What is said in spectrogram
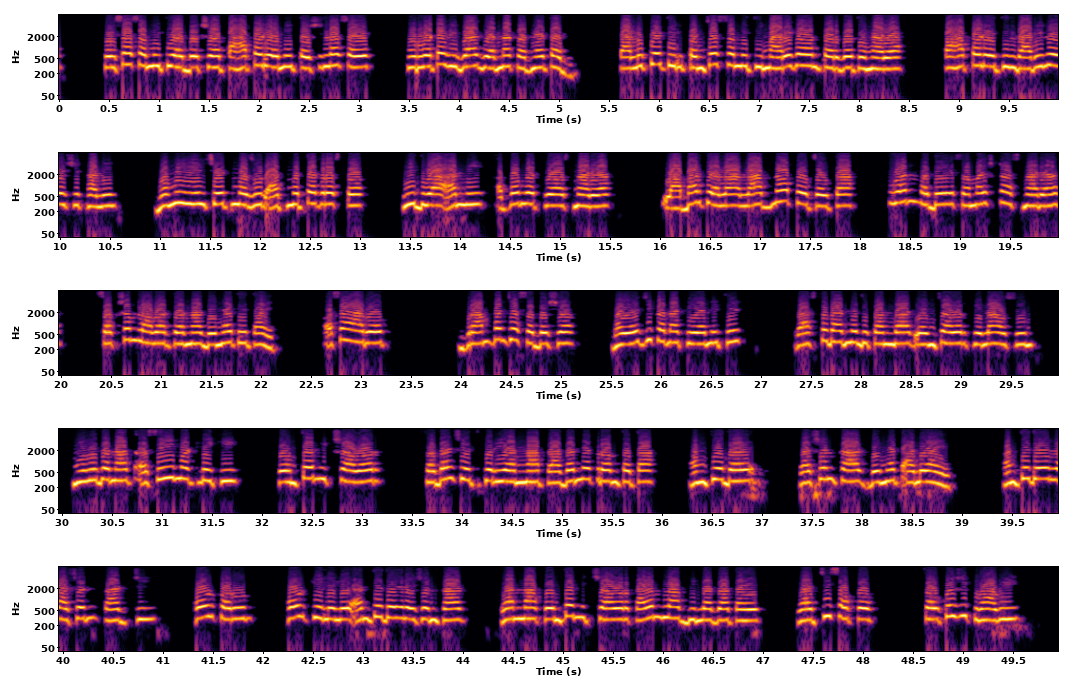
पेसा समिती अध्यक्ष पहापड यांनी तहसीलदार साहेब पुरवठा विभाग यांना करण्यात आली. तालुक्यातील पंचायत समिती मारेगाव अंतर्गत येणाऱ्या पहापड येथील दारिद्र्य भूमिहीन शेतमजूर आत्महत्याग्रस्त विधवा आणि अपंगत्व असणाऱ्या लाभार्थ्याला लाभ न पोहोचवता वनमध्ये समाविष्ट असणाऱ्या सक्षम लाभार्थ्यांना देण्यात येत आहेत असा आरोप ग्रामपंचायत सदस्य भैयाजी कनाके यांनी थेट रास्त धान्य दुकानदार यांच्यावर केला असून निवेदनात असेही म्हटले की कोणत्या निकषावर सदन शेतकरी यांना प्राधान्यक्रम तथा अंत्योदय राशन कार्ड देण्यात आले आहेत अंत्योदय राशन कार्डची खोड करून खोड केलेले अंत्योदय रेशन कार्ड यांना कोणत्या निकषावर कायम लाभ दिला जात आहे याची चौकशी व्हावी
